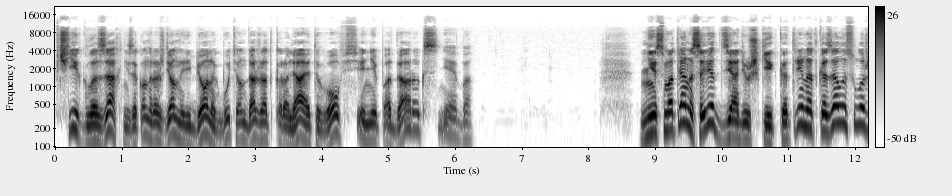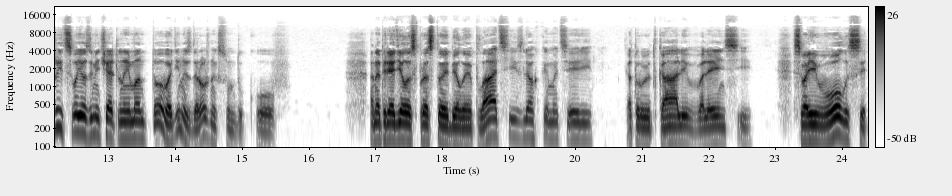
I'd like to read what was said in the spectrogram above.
в чьих глазах незаконно рожденный ребенок, будь он даже от короля, это вовсе не подарок с неба. Несмотря на совет дядюшки, Катрин отказалась уложить свое замечательное манто в один из дорожных сундуков. Она переоделась в простое белое платье из легкой материи, которую ткали в Валенсии. Свои волосы,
